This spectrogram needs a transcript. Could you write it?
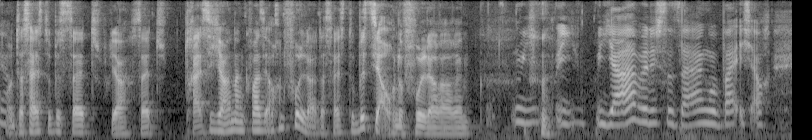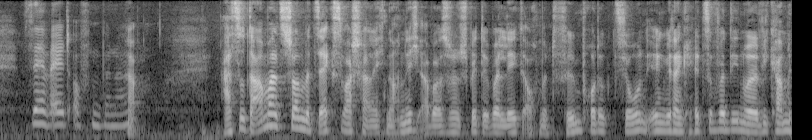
Ja. Und das heißt, du bist seit, ja, seit 30 Jahren dann quasi auch in Fulda. Das heißt, du bist ja auch eine Fuldererin. Ja, würde ich so sagen, wobei ich auch sehr weltoffen bin. Ne? Ja. Hast du damals schon mit sechs wahrscheinlich noch nicht, aber schon später überlegt, auch mit Filmproduktion irgendwie dein Geld zu verdienen? Oder wie kam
